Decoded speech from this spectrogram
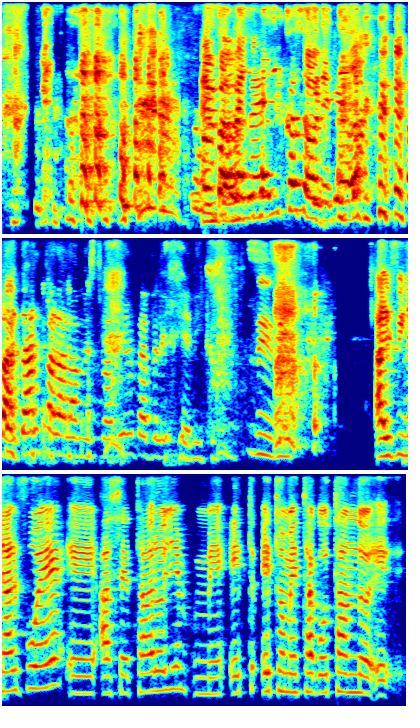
el papel higiénico sobre todo. Fatal para la menstruación el papel higiénico. Sí, sí. Al final fue eh, aceptar, oye, esto, me está costando, eh,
